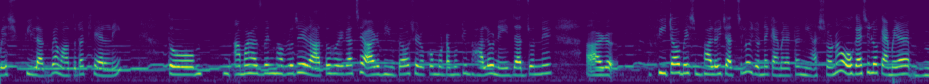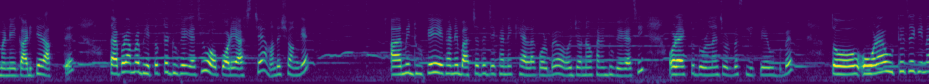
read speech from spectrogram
বেশ ফি লাগবে, আমার অতটা খেয়াল নেই। তো আমার হাজব্যান্ড ভাবলো যে রাতও হয়ে গেছে, আর ভিউটাও সেরকম মোটামুটি ভালো নেই, যার জন্যে আর ফিটাও বেশ ভালোই চাচ্ছিলো, ওই জন্য ক্যামেরাটা নিয়ে আসলো না। ও গেছিল ক্যামেরা মানে গাড়িতে রাখতে। তারপর আমরা ভেতরটা ঢুকে গেছি, ও পরে আসছে আমাদের সঙ্গে। আর আমি ঢুকে এখানে বাচ্চাদের যেখানে খেলা করবে, ওই জন্য ওখানে ঢুকে গেছি। ওরা একটু দোলনায় চড়বে স্লিপে উঠবে। তো ওরা উঠেছে কিনা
